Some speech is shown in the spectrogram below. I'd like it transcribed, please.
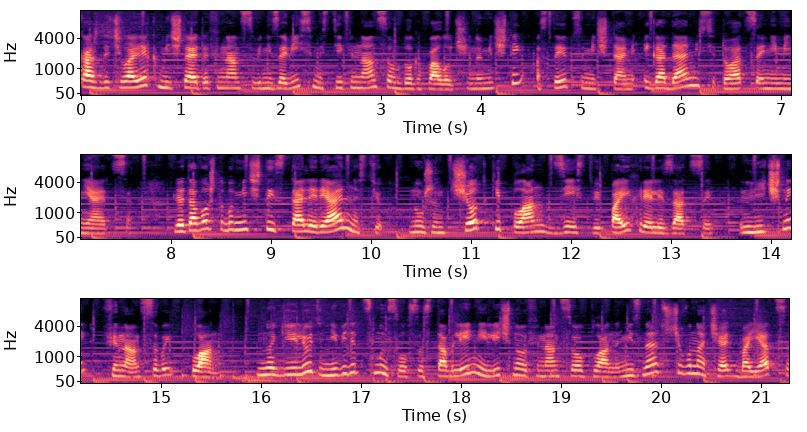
Каждый человек мечтает о финансовой независимости и финансовом благополучии, но мечты остаются мечтами, и годами ситуация не меняется. Для того, чтобы мечты стали реальностью, нужен четкий план действий по их реализации, личный финансовый план. Многие люди не видят смысла в составлении личного финансового плана, не знают, с чего начать, боятся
